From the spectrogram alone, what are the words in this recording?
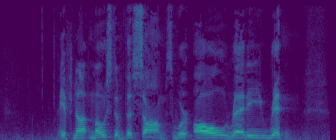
if not most, of the Psalms were already written.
